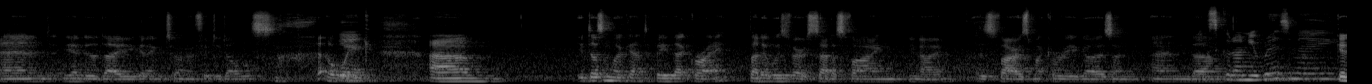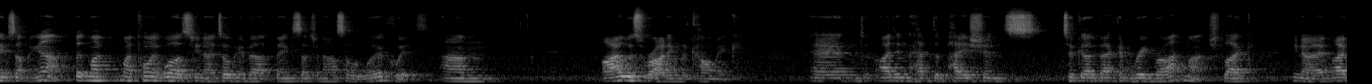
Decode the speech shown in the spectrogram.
and at the end of the day you're getting two hundred and fifty dollars a Yeah. week. Um, it doesn't work out to be that great, but it was very satisfying, you know, as far as my career goes, and and um, Looks good on your resume. getting something up. But my, my point was, you know, talking about being such an asshole to work with. Um, I was writing the comic, and I didn't have the patience to go back and rewrite much. Like, you know, I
